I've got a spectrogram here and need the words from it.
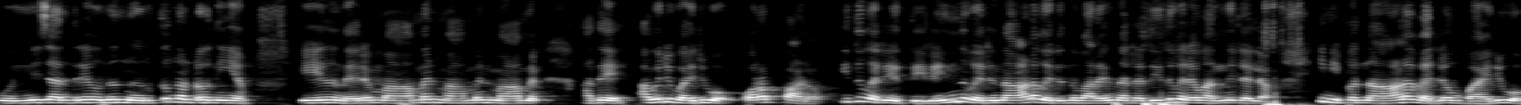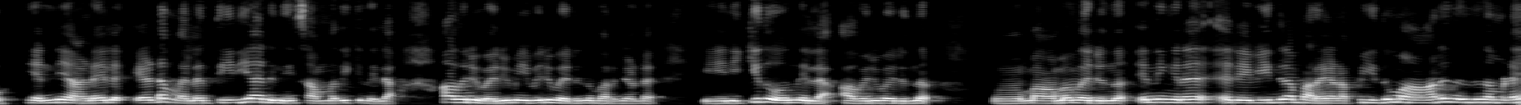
പൊന്നു ചന്ദ്രയെ ഒന്ന് നിർത്തുന്നുണ്ടോ നീ? ഏത് നേരം മാമൻ മാമൻ മാമൻ. അതെ അവർ വരുവോ? ഉറപ്പാണോ? ഇതുവരെ എത്തിയില്ല. ഇന്ന് വരും നാളെ വരും എന്ന് പറയുന്നല്ലത് ഇതുവരെ വന്നില്ലല്ലോ. ഇനിയിപ്പോൾ നാളെ വല്ലതും വരുവോ? എന്നെയാണേൽ ഇടം വല്ലതും തിരിയാനും നീ സമ്മതിക്കുന്നില്ല. അവർ വരും ഇവർ വരും എന്ന് പറഞ്ഞുകൊണ്ട് എനിക്ക് തോന്നുന്നില്ല അവർ വരുന്നു മാമൻ വരുന്നു എന്നിങ്ങനെ രവീന്ദ്രൻ പറയണം. അപ്പം ഇത് മാറി നിന്ന് നമ്മുടെ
